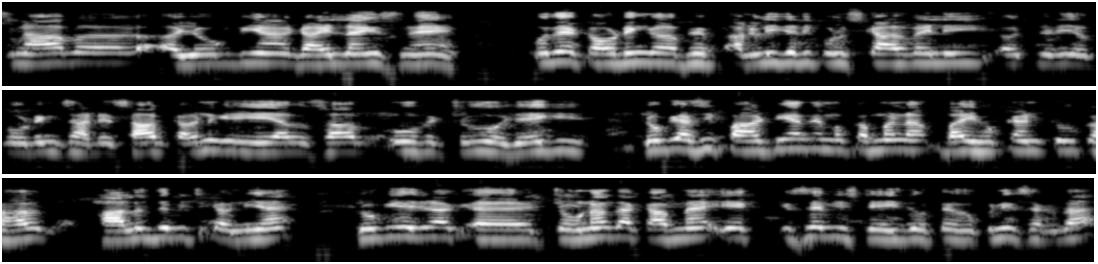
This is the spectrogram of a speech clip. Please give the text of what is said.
ਚੁਣਾਵ ਆਯੋਗ ਦੀਆਂ ਗਾਈਡਲਾਈਨਸ ਨੇ ਉਹਦੇ ਅਕੋਰਡਿੰਗ ਫਿਰ ਅਗਲੀ ਜਿਹੜੀ ਪੁਲਿਸ ਕਾਰਵਾਈ ਲਈ ਜਿਹੜੀ ਰਿਕਾਰਡਿੰਗ ਸਾਡੇ ਸਾਹਿਬ ਕਰਨਗੇ ਏਆਰ ਸਾਹਿਬ ਉਹ ਫਿਰ ਸ਼ੁਰੂ ਹੋ ਜਾਏਗੀ। ਕਿਉਂਕਿ ਅਸੀਂ ਪਾਰਟੀਆਂ ਦੇ ਮੁਕੰਮਲ ਬਾਈ ਹੁੱਕ ਐਂਡ ਟੂ ਹਰ ਹਾਲਤ ਦੇ ਵਿੱਚ ਕਰਨੀ ਹੈ। ਕਿਉਂਕਿ ਇਹ ਜਿਹੜਾ ਚੋਣਾਂ ਦਾ ਕੰਮ ਹੈ ਇਹ ਕਿਸੇ ਵੀ ਸਟੇਜ ਦੇ ਉੱਤੇ ਰੁਕ ਨਹੀਂ ਸਕਦਾ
